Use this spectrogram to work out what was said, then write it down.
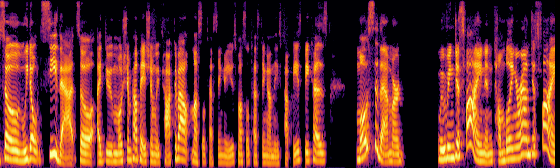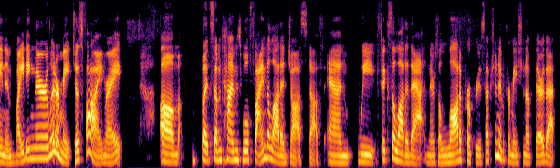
so we don't see that. So I do motion palpation. We've talked about muscle testing. I use muscle testing on these puppies because most of them are moving just fine and tumbling around just fine and biting their litter mate just fine, right? Um, but sometimes we'll find a lot of jaw stuff and we fix a lot of that. And there's a lot of proprioception information up there that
